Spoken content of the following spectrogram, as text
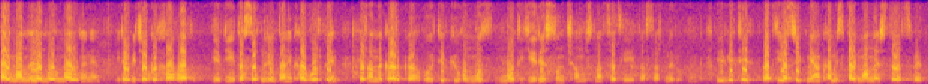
պայմանները նորմալ լինեն, իրավիճակը խաղաղ եւ երիտասարդների ընտանիքավորվեն, հերանեկար կա, որովհետեւ գյուղում մոտ 30 չամուսնացած երիտասարդներ ունենք։ Եվ եթե պատկերացրեք միանգամից պայմաններ ստեղծվեն,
